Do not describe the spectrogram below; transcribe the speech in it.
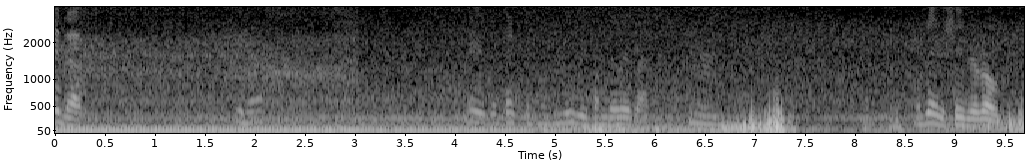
the river. You know? Can take the movie from the river. And there you see the road.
